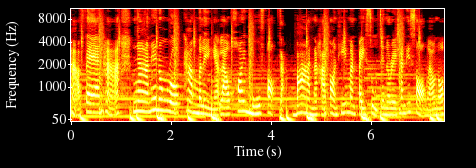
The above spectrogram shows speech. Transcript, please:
หาแฟนหางานให้น้องโรกทำอะไรอย่างเงี้ยแล้วค่อย move ออกจาก บ้านนะคะ ตอนที่มันไปสู่เจเนอเรชันที่ 2 แล้วเนาะ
